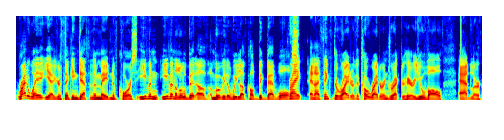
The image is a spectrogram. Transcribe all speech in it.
right away, yeah, you're thinking Death and the Maiden, of course. Even even a little bit of a movie that we love called Big Bad Wolves. Right. And I think the writer, the co-writer and director here, Yuval Adler,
